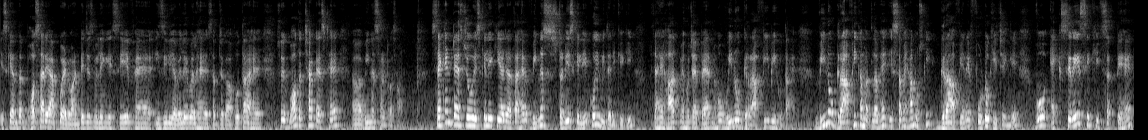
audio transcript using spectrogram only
इसके अंदर बहुत सारे आपको एडवांटेजेस मिलेंगे सेफ़ है इजीली अवेलेबल है, सब जगह होता है। सो एक बहुत अच्छा टेस्ट है वीनस अल्ट्रासाउंड सेकेंड टेस्ट जो इसके लिए किया जाता है वीनस स्टडीज़ के लिए कोई भी तरीके की चाहे हाथ में हो, चाहे पैर में हो, वीनोग्राफी भी होता है। वीनोग्राफी का मतलब है, इस समय हम उसकी ग्राफ, यानी फ़ोटो खींचेंगे। वो एक्सरे से खींच सकते हैं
